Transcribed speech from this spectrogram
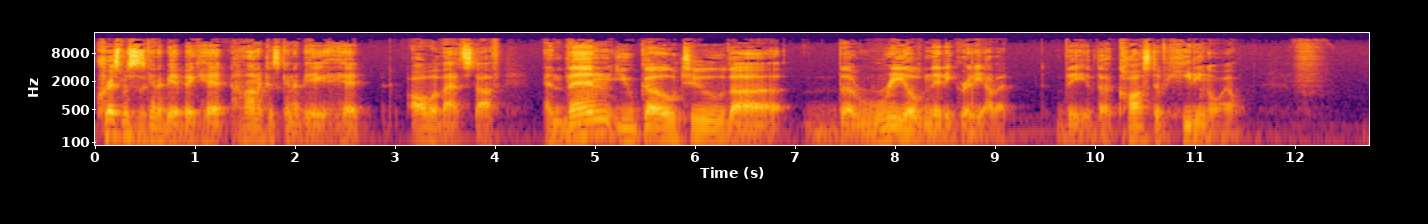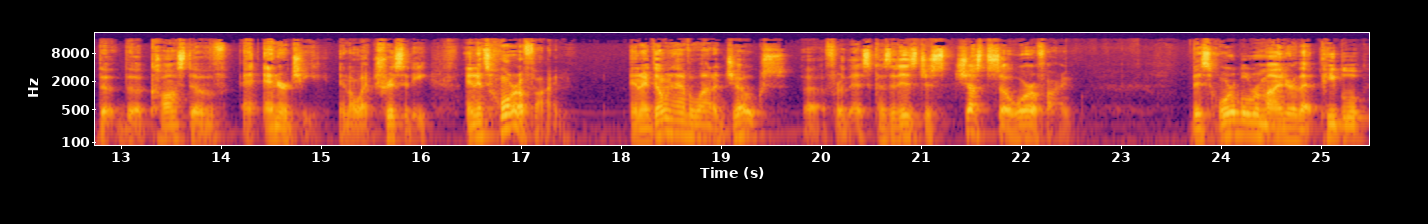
Christmas is going to be a big hit. Hanukkah is going to be a hit. All of that stuff. And then you go to the the real nitty gritty of it. The the cost of heating oil. The the cost of energy and electricity. And it's horrifying. And I don't have a lot of jokes uh, for this because it is just just so horrifying. This horrible reminder that people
